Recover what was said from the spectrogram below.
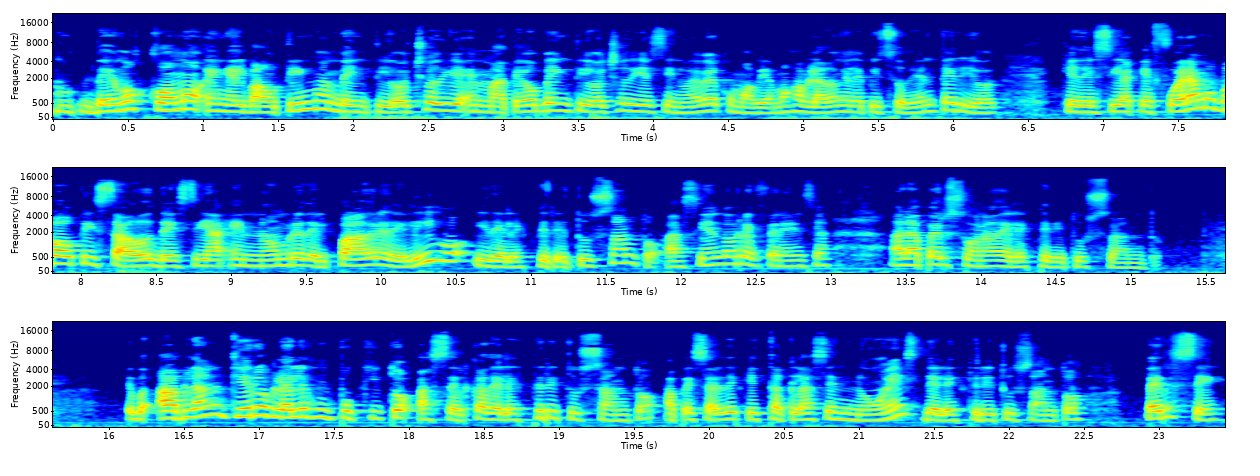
Vemos cómo en el bautismo en, 28, en Mateo 28, 19, como habíamos hablado en el episodio anterior, que decía que fuéramos bautizados, decía en nombre del Padre, del Hijo y del Espíritu Santo, haciendo referencia a la persona del Espíritu Santo. Quiero hablarles un poquito acerca del Espíritu Santo, a pesar de que esta clase no es del Espíritu Santo per se,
